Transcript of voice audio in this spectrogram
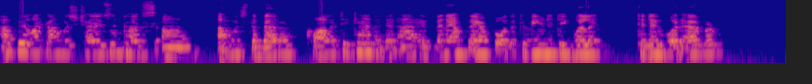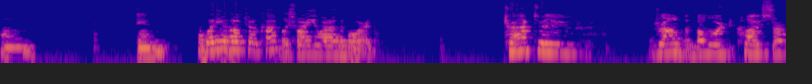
I feel like I was chosen because um, I was the better quality candidate. I have been out there for the community, willing to do whatever. Um, and, and what do you hope to accomplish while you are on the board? Try to draw the board closer,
